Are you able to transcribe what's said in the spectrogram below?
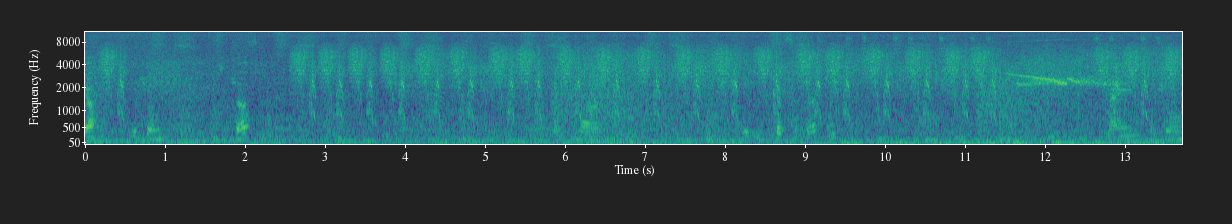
ja, wird schon geschafft. Nochmal den Köpfe treffen. Nein, komm schon.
